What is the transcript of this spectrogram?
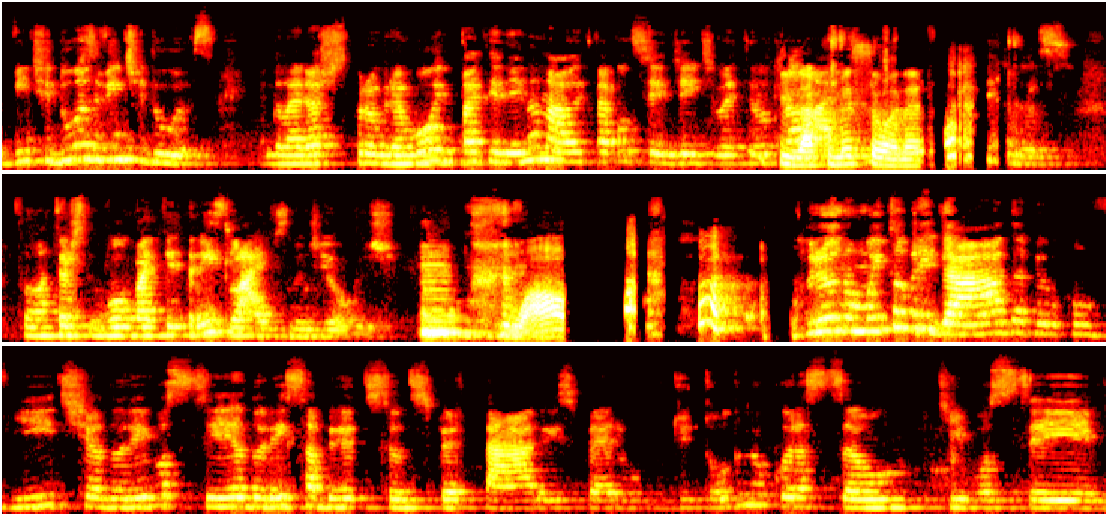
22 e 22. A galera se programou e não tá entendendo nada que tá acontecendo. Gente, vai ter outra Que já live, começou, né? Vou, vai ter três lives no dia hoje. Uau! Bruno, muito obrigada pelo convite. Adorei você, adorei saber do seu despertar. Eu espero de todo o meu coração que você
